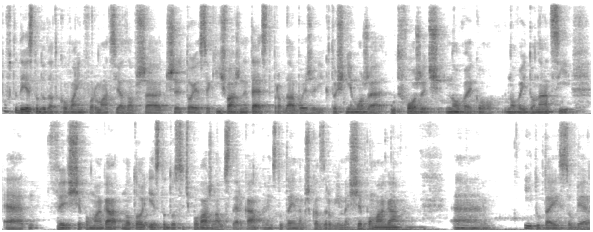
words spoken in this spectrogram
bo wtedy jest to dodatkowa informacja zawsze, czy to jest jakiś ważny test, prawda? Bo jeżeli ktoś nie może utworzyć nowego, nowej donacji e, się pomaga, no to jest to dosyć poważna usterka, więc tutaj na przykład zrobimy się pomaga e, i tutaj sobie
